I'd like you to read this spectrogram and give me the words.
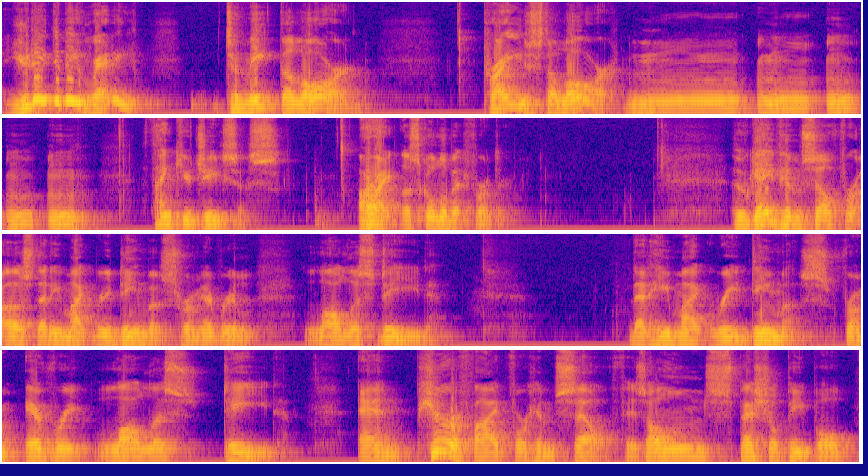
you need to be ready to meet the Lord Praise the Lord. Mm, mm, mm, mm, Thank you, Jesus. All right, let's go a little bit further. Who gave himself for us that he might redeem us from every lawless deed, that he might redeem us from every lawless deed, and purified for himself his own special people,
